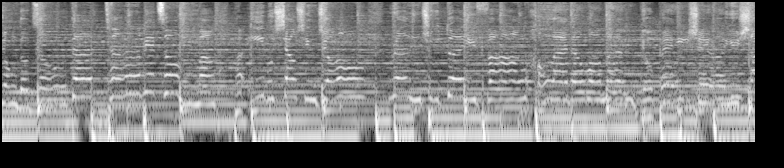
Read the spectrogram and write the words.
中都走得特别匆忙，怕一不小心就认出对方。后来的我们又被谁恶语伤？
